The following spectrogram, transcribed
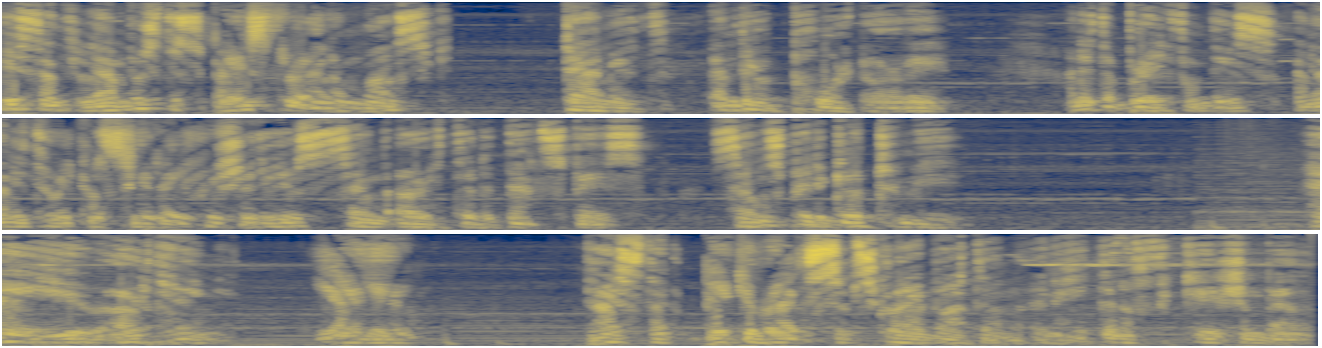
They sent Lambos to space through Elon Musk. Damn it. And the report, are we? I need a break from this, and I need to reconsider if we should use send Earth to the dead space. Sounds pretty good to me. Hey you, Earthling. Yeah, you. Press that big red subscribe button and hit the notification bell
